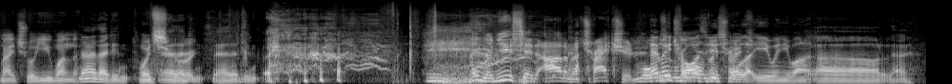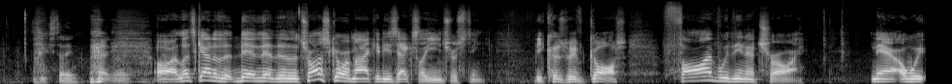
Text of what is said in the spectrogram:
made sure you won the. No, they didn't. Point no, they didn't. No, they didn't. Hang on, you said art of attraction. What How many tries did you score attraction? that year when you won it? Uh, I don't know. 16. All right, let's go to the the, the, the, the try scorer market is actually interesting because we've got five within a try. Now, are we?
